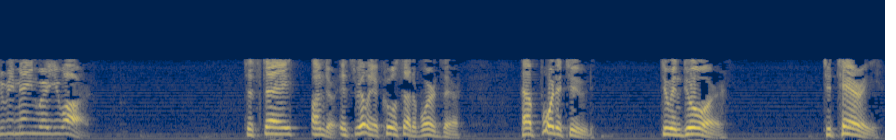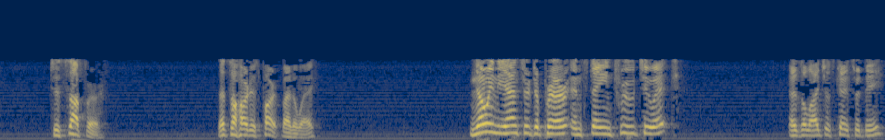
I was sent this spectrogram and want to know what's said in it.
To remain where you are. To stay under. It's really a cool set of words there. Have fortitude. To endure. To tarry. To suffer. That's the hardest part, by the way knowing the answer to prayer and staying true to it, as Elijah's case would be,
